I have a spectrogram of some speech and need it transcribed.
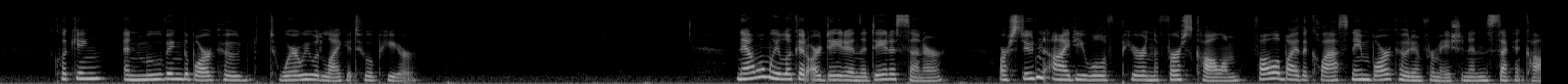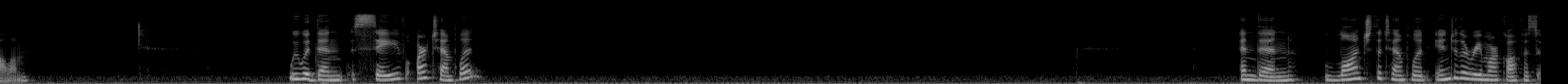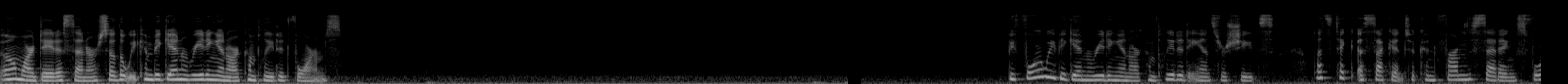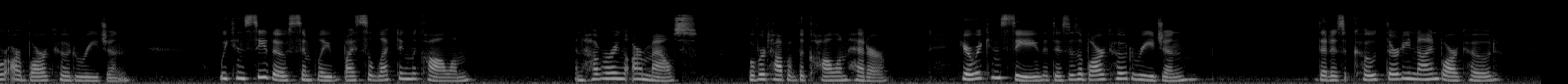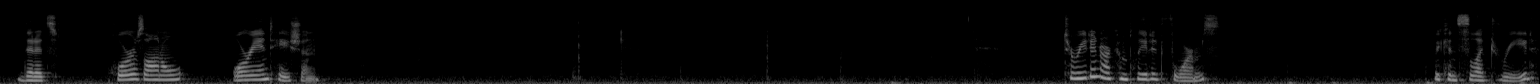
clicking and moving the barcode to where we would like it to appear. Now when we look at our data in the data center, our student ID will appear in the first column, followed by the class name barcode information in the second column. We would then save our template and then launch the template into the Remark Office OMR Data Center so that we can begin reading in our completed forms. Before we begin reading in our completed answer sheets, let's take a second to confirm the settings for our barcode region. We can see those simply by selecting the column and hovering our mouse over top of the column header. Here we can see that this is a barcode region that is a code 39 barcode, that it's horizontal orientation. To read in our completed forms, we can select Read.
